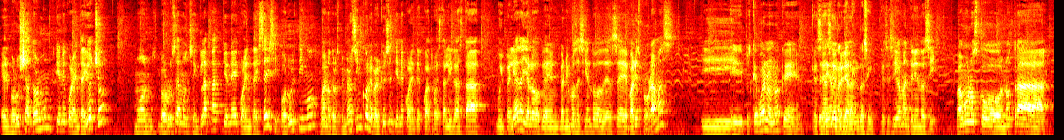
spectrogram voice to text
el Borussia Dortmund tiene 48, Mon- Borussia Mönchengladbach tiene 46 y por último, bueno, de los primeros cinco, Leverkusen tiene 44. Esta liga está muy peleada, ya lo ven- venimos diciendo desde hace varios programas y, Y pues qué bueno, ¿no? Que, que se peleada. manteniendo así. Que se siga manteniendo así. Vámonos con otra,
